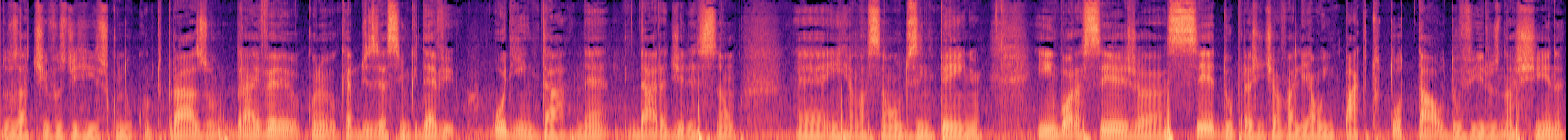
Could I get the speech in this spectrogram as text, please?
dos ativos de risco no curto prazo. Driver, eu quero dizer assim, o que deve orientar, né, dar a direção é, em relação ao desempenho. E embora seja cedo para a gente avaliar o impacto total do vírus na China,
